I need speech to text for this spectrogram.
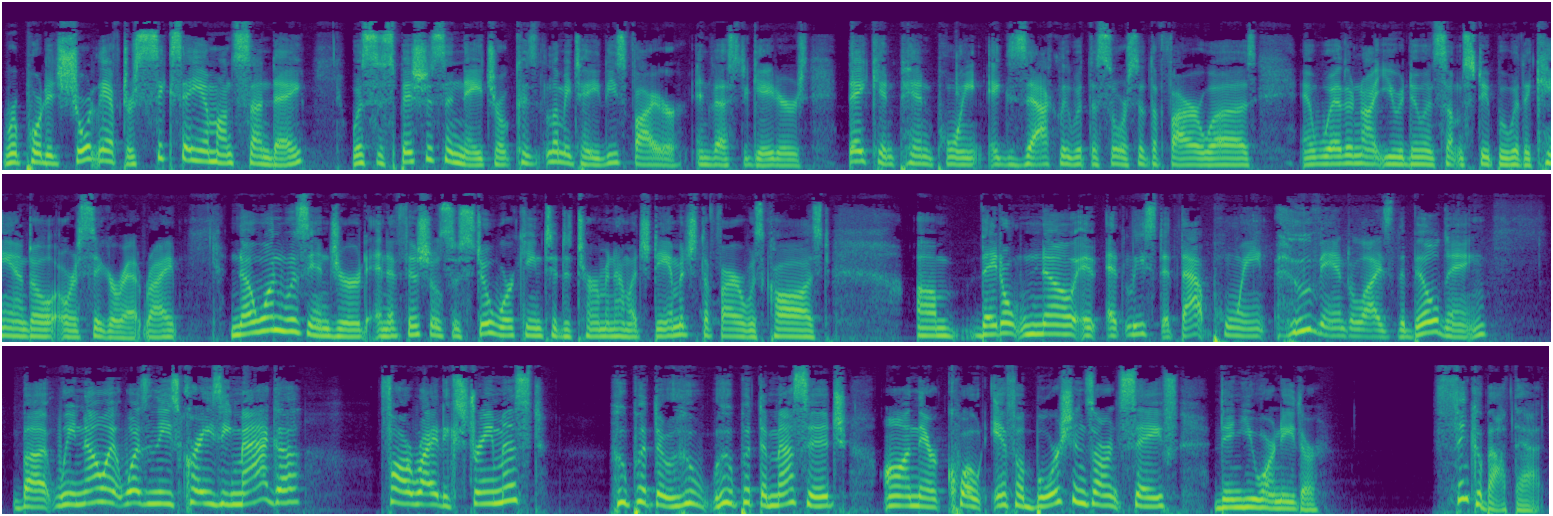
reported shortly after 6 a.m. on Sunday was suspicious in nature. Because let me tell you, these fire investigators, they can pinpoint exactly what the source of the fire was and whether or not you were doing something stupid with a candle or a cigarette, right? No one was injured and officials are still working to determine how much damage the fire was caused. Um, they don't know, at least at that point, who vandalized the building, but we know it wasn't these crazy MAGA far right extremists who put the who who put the message on their quote if abortions aren't safe then you aren't either think about that.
